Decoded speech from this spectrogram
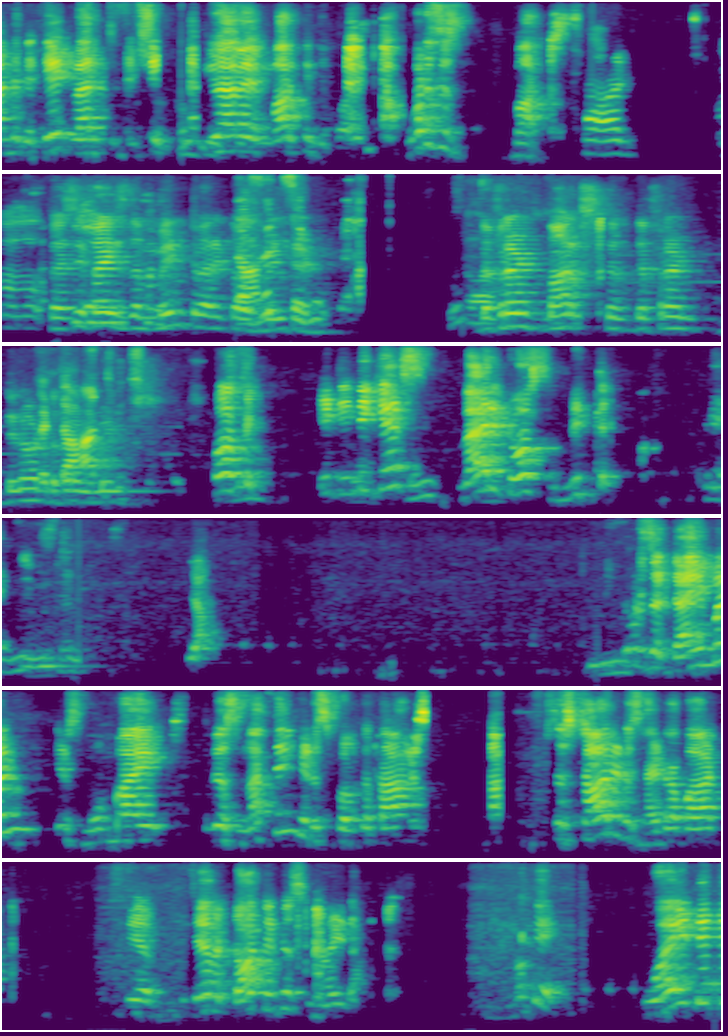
Under the date where it is issued, you have a mark in the bottom. What is this mark? Specifies the mint where it was minted. Different marks, to different denote different mints. Perfect. It indicates where it was minted. Yeah. If it is a diamond, it's Mumbai. If it is nothing, it is Kolkata. If it's a star, it is Hyderabad. If you have, if you have a dot, it is Noida. Okay. Why did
